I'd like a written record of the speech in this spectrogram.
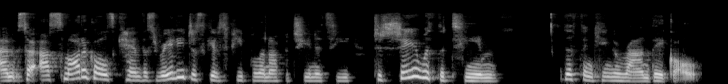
Um, so our Smarter Goals Canvas really just gives people an opportunity to share with the team the thinking around their goal.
